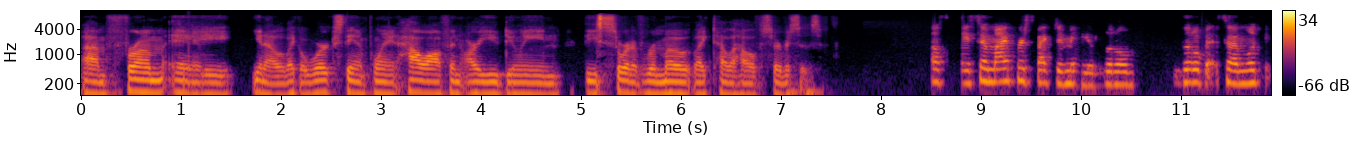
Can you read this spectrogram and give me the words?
um, from a, you know, like a work standpoint, how often are you doing these sort of remote like telehealth services? Okay, so my perspective maybe a little little bit. So I'm looking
